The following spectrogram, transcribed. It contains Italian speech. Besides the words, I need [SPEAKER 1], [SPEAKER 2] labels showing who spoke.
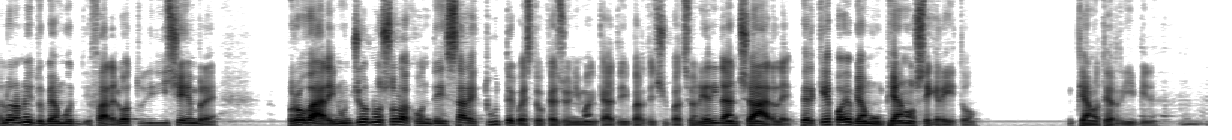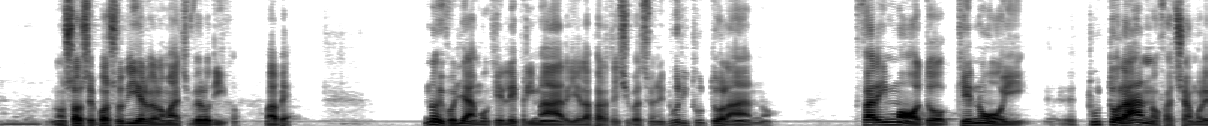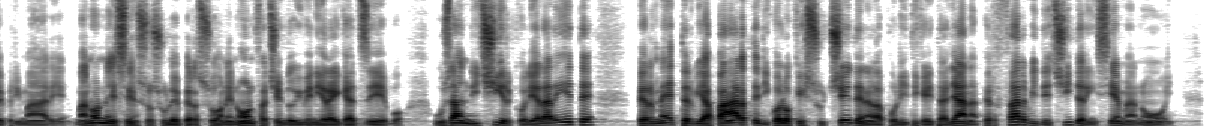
[SPEAKER 1] Allora noi dobbiamo fare l'8 di dicembre provare in un giorno solo a condensare tutte queste occasioni mancate di partecipazione e rilanciarle, perché poi abbiamo un piano segreto, un piano terribile. Non so se posso dirvelo, ma ve lo dico. Vabbè. Noi vogliamo che le primarie, la partecipazione duri tutto l'anno, fare in modo che noi tutto l'anno facciamo le primarie, ma non nel senso sulle persone, non facendovi venire ai gazebo, usando i circoli e la rete per mettervi a parte di quello che succede nella politica italiana, per farvi decidere insieme a noi.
